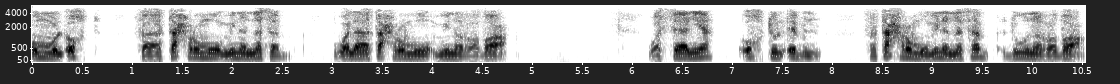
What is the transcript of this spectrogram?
أم الأخت فتحرم من النسب ولا تحرم من الرضاع. والثانية أخت الابن فتحرم من النسب دون الرضاع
